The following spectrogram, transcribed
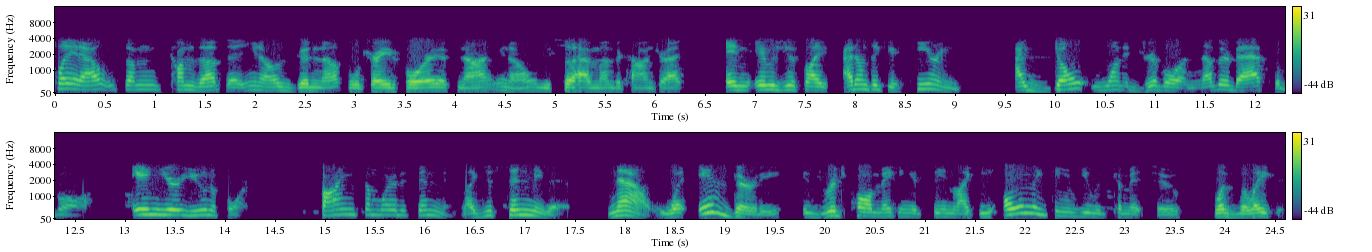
play it out. If something comes up that you know is good enough, we'll trade for it. If not, you know, we still have them under contract. And it was just like I don't think you're hearing. I don't want to dribble another basketball in your uniform. Find somewhere to send me. Like just send me there. Now, what is dirty is Rich Paul making it seem like the only team he would commit to was the Lakers.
